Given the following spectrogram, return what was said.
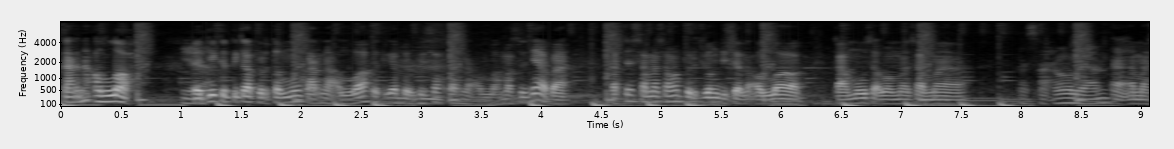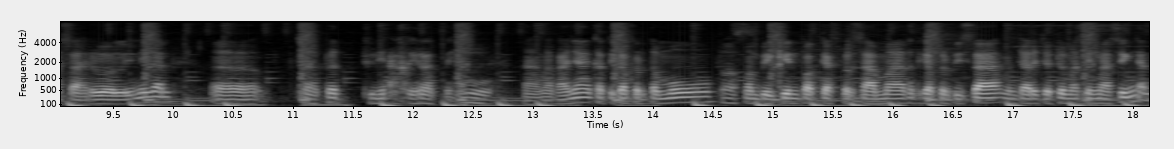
karena Allah. Ya. jadi ketika bertemu karena Allah ketika berpisah karena Allah. Maksudnya apa? Maksudnya sama-sama berjuang di jalan Allah. Kamu sama-sama Mas Sahrul kan? Uh, Mas Sahrul. Ini kan eh, sahabat dunia akhirat ya. Oh. Nah makanya ketika bertemu membuat podcast bersama ketika berpisah mencari jodoh masing-masing kan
